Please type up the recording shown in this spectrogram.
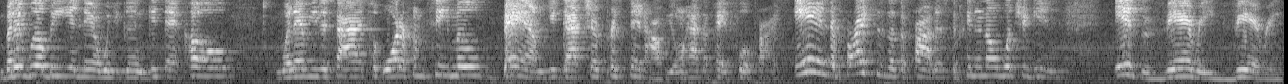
But it will be in there where you can get that code. Whenever you decide to order from Temu, bam, you got your percent off. You don't have to pay full price. And the prices of the products, depending on what you're getting, is very, very,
